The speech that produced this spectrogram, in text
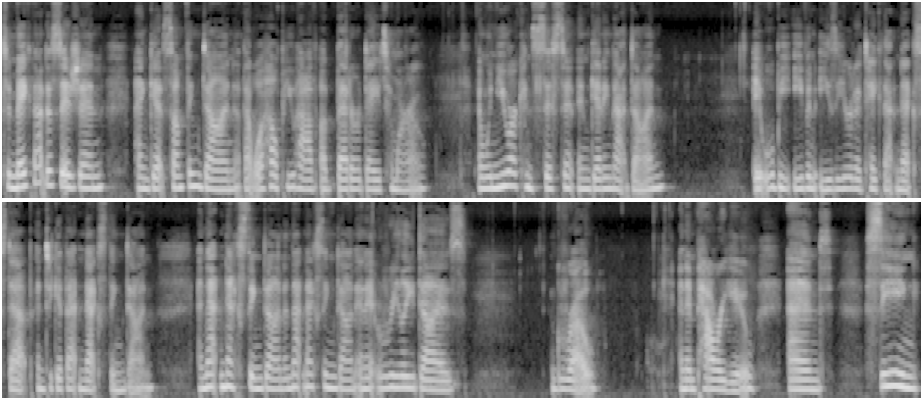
to make that decision and get something done that will help you have a better day tomorrow. And when you are consistent in getting that done, it will be even easier to take that next step and to get that next thing done and that next thing done and that next thing done. And it really does grow and empower you. And seeing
